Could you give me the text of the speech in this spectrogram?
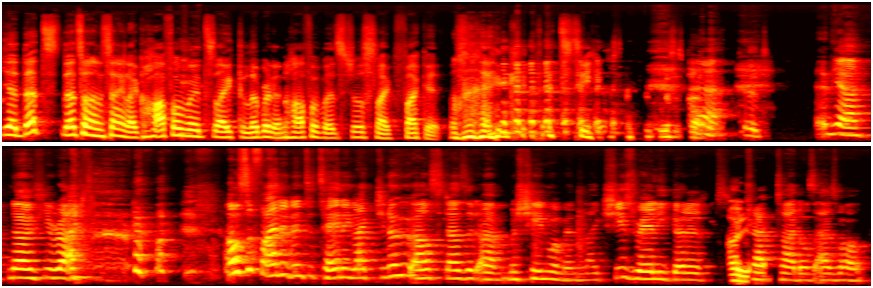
Yeah, that's that's what I'm saying. Like half of it's like deliberate and half of it's just like fuck it. like it seems uh, Yeah. Yeah, no, you're right. I also find it entertaining. Like, do you know who else does it? Um, Machine Woman. Like, she's really good at Oh, yeah. track titles as well.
